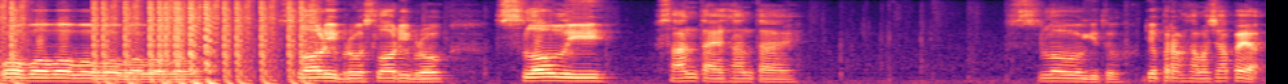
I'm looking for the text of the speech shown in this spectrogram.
Wow wow wow wow wow wow wow Slowly bro slowly bro Slowly Santai, santai. Slow gitu. Dia perang sama siapa ya?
